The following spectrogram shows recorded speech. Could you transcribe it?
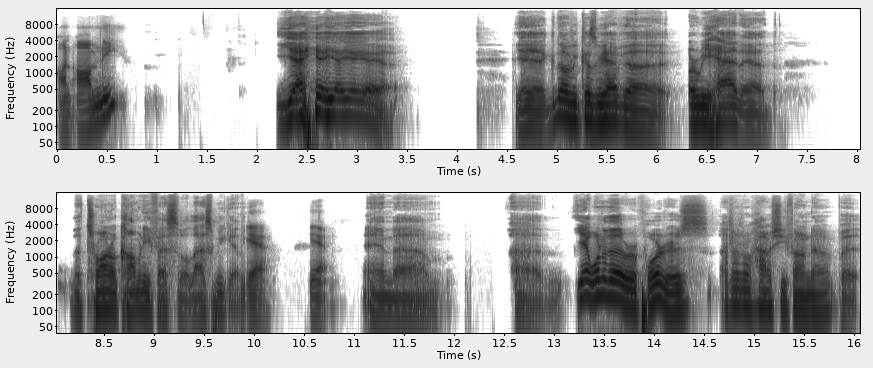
on Omni. Yeah, yeah, yeah, yeah, yeah, yeah. Yeah, yeah. No, because we have uh or we had uh the Toronto Comedy Festival last weekend. Yeah. Yeah. And um uh yeah, one of the reporters, I don't know how she found out, but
